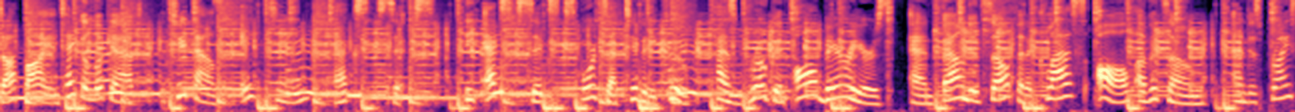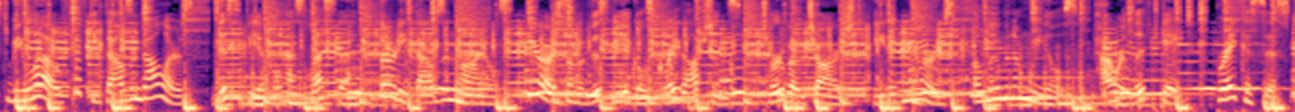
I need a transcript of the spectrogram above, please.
Stop by and take a look at the 2018 X6. The X6 Sports Activity Coupe has broken all barriers and found itself in a class all of its own and is priced below $50,000. This vehicle has less than 30,000 miles. Here are some of this vehicle's great options. Turbocharged, heated mirrors, aluminum wheels, power lift gate, brake assist,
